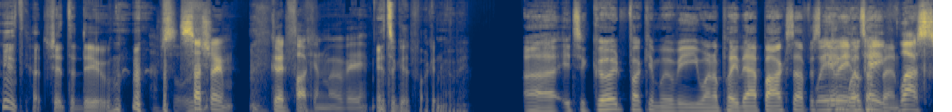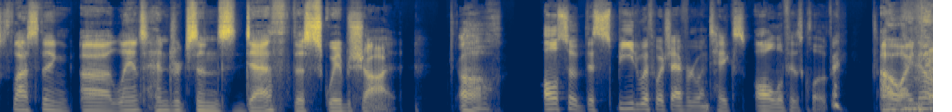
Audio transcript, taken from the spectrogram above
He's got shit to do. Absolutely. Such a good fucking movie. it's a good fucking movie. Uh, it's a good fucking movie. You want to play that box office Wait, game? wait, What's okay. up, Ben? last last thing. Uh Lance Henriksen's death, the squib shot. Oh, also the speed with which everyone takes all of his clothing. Oh, I know.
